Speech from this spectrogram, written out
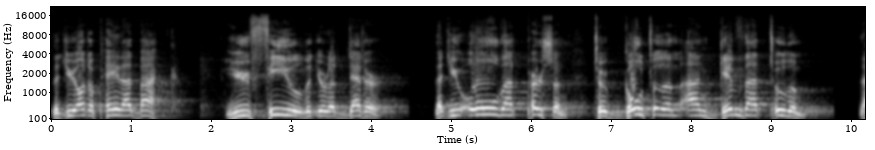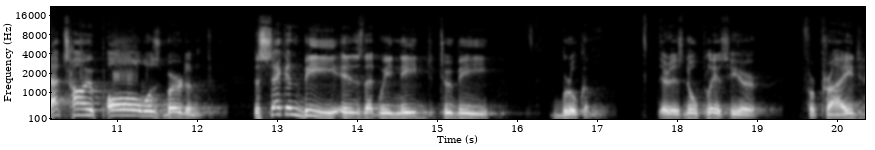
that you ought to pay that back, you feel that you're a debtor, that you owe that person to go to them and give that to them. That's how Paul was burdened. The second B is that we need to be broken. There is no place here for pride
